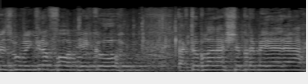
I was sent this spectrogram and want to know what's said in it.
Vezmu mikrofon, děkuju. Tak to byla naše premiéra.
